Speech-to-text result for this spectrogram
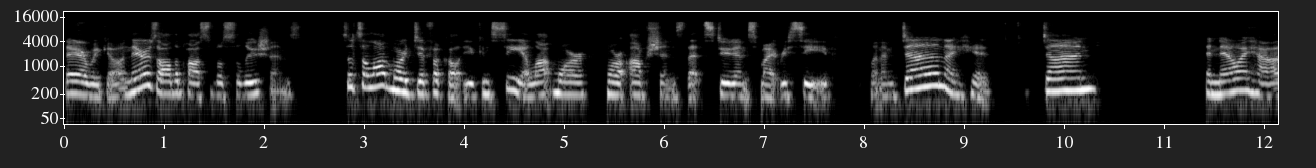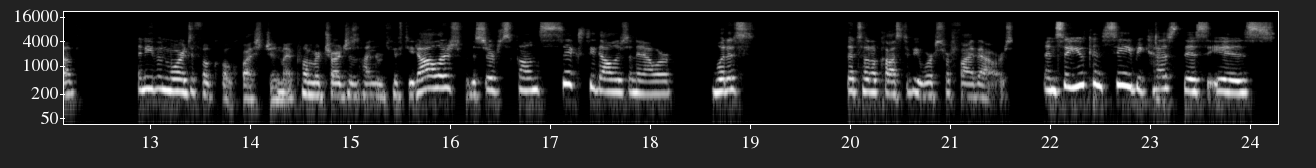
There we go. And there's all the possible solutions. So it's a lot more difficult. You can see a lot more, more options that students might receive. When I'm done, I hit done. And now I have an even more difficult question. My plumber charges $150 for the service call $60 an hour. What is the total cost if he works for five hours? And so you can see because this is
